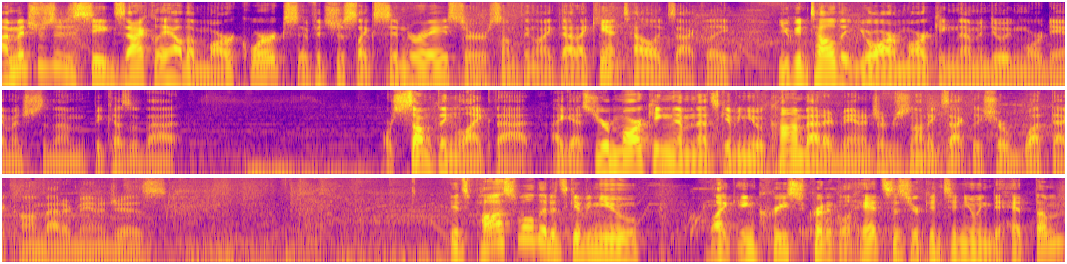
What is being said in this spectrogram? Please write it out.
I'm interested to see exactly how the mark works, if it's just like Cinderace or something like that. I can't tell exactly. You can tell that you are marking them and doing more damage to them because of that. Or something like that, I guess. You're marking them and that's giving you a combat advantage. I'm just not exactly sure what that combat advantage is. It's possible that it's giving you, like, increased critical hits as you're continuing to hit them.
